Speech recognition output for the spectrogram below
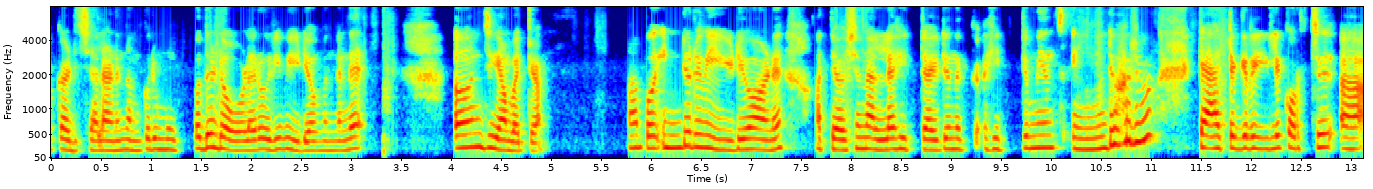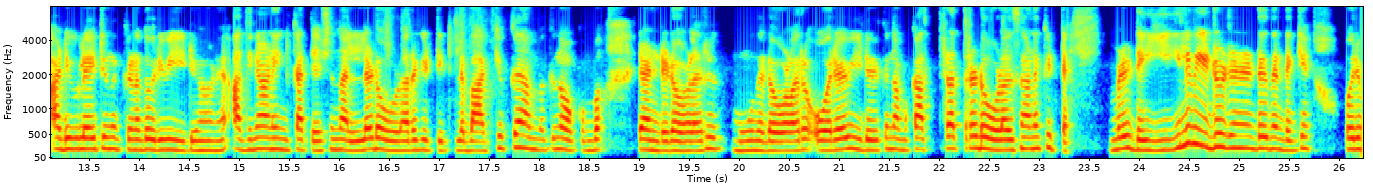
ഒക്കെ അടിച്ചാലാണ് നമുക്കൊരു മുപ്പത് ഡോളർ ഒരു വീഡിയോ തന്നെ ഏൺ ചെയ്യാൻ പറ്റുക. അപ്പോൾ എന്റെ ഒരു വീഡിയോ ആണ് അത്യാവശ്യം നല്ല ഹിറ്റായിട്ട് നിൽക്ക ഹിറ്റ് മീൻസ് എന്റെ ഒരു കാറ്റഗറിയിൽ കുറച്ച് അടിപൊളിയായിട്ട് നിൽക്കുന്നത് ഒരു വീഡിയോ ആണ്. അതിനാണ് എനിക്ക് അത്യാവശ്യം നല്ല ഡോളർ കിട്ടിയിട്ടില്ല. ബാക്കിയൊക്കെ നമുക്ക് നോക്കുമ്പോൾ രണ്ട് ഡോളർ മൂന്ന് ഡോളർ ഓരോ വീഡിയോയ്ക്കും നമുക്ക് അത്ര അത്ര ഡോളേഴ്സാണ് കിട്ടുക നമ്മൾ ഡെയിലി വീഡിയോ ഇടുന്നുണ്ടെന്നുണ്ടെങ്കിൽ ഒരു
